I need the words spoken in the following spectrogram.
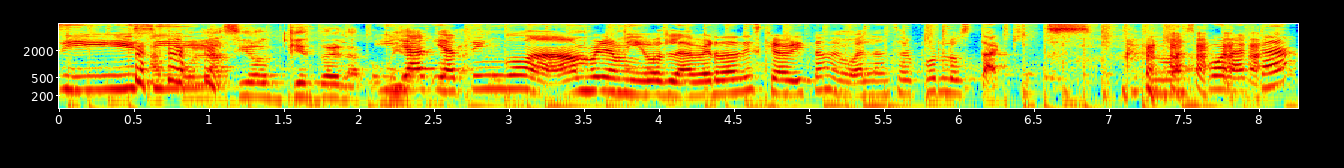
Sí, sí. A colación, ¿quién trae la comida? Y ya, ya tengo hambre, amigos. La verdad es que ahorita me voy a lanzar por los taquitos. No es por acá,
